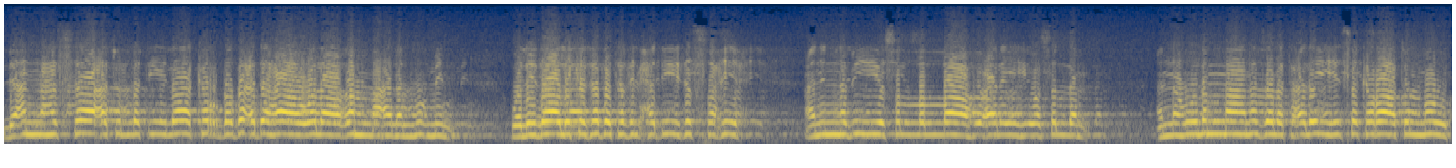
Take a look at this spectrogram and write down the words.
لأنها الساعة التي لا كرب بعدها ولا غم على المؤمن. ولذلك ثبت في الحديث الصحيح عن النبي صلى الله عليه وسلم أنه لما نزلت عليه سكرات الموت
